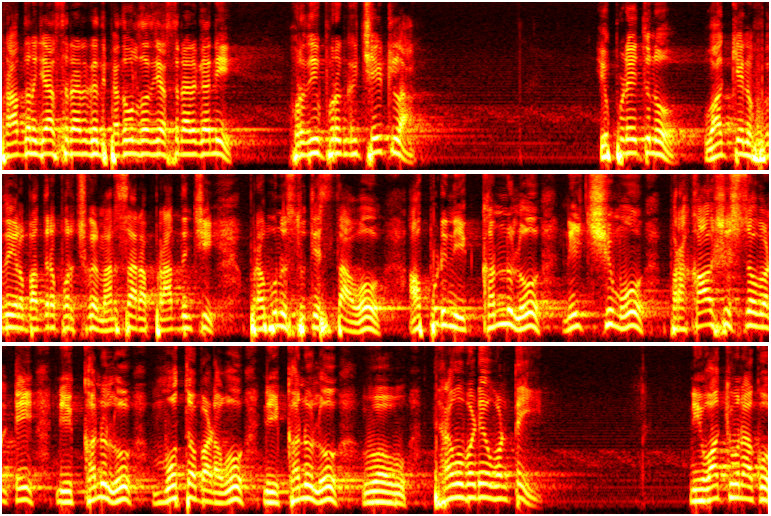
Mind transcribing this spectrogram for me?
ప్రార్థన చేస్తున్నారు కానీ పెదవులతో చేస్తున్నారు కానీ హృదయపూర్వకంగా చేయట్లా. ఎప్పుడైతేనో వాక్యాన్ని హృదయంలో భద్రపరుచుకొని మనసారా ప్రార్థించి ప్రభును స్థుతిస్తావో అప్పుడు నీ కన్నులు నిత్యము ప్రకాశిస్తూ వంటి నీ కనులు మూతబడవు నీ కనులు తెరవబడే ఉంటాయి. నీ వాక్యం నాకు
